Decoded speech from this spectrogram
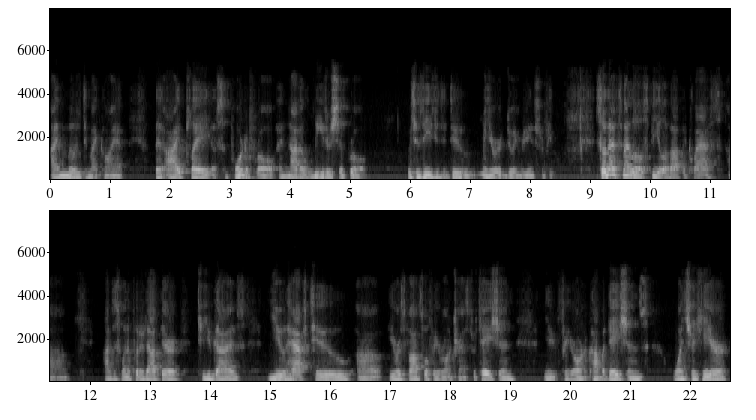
I moon to my client that I play a supportive role and not a leadership role, which is easy to do when you're doing readings for people. So that's my little spiel about the class. Um, I just want to put it out there to you guys. You have to, uh, you're responsible for your own transportation, you, for your own accommodations once you're here.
